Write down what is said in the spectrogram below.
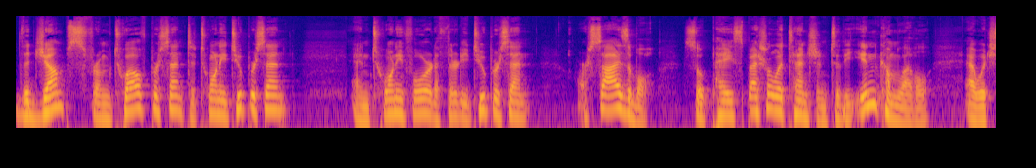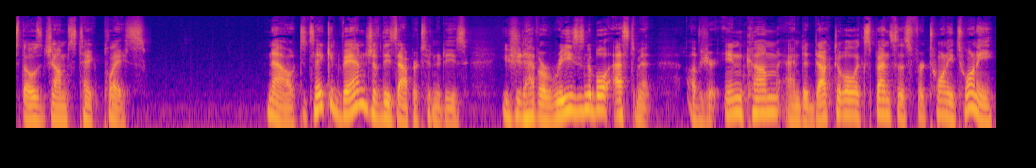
The jumps from 12% to 22% and 24 to 32% are sizable so pay special attention to the income level at which those jumps take place. Now, to take advantage of these opportunities, you should have a reasonable estimate of your income and deductible expenses for 2020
